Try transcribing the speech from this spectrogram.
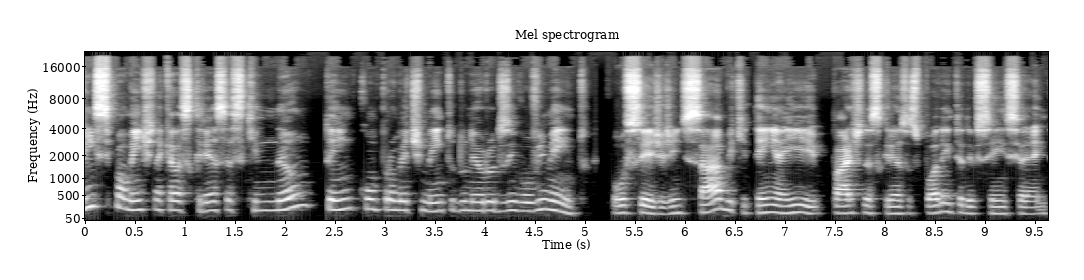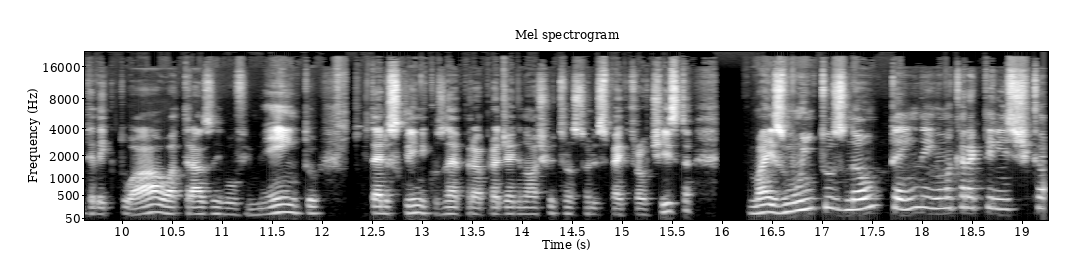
Principalmente naquelas crianças que não têm comprometimento do neurodesenvolvimento. Ou seja, a gente sabe que tem aí parte das crianças podem ter deficiência intelectual, atraso no desenvolvimento, critérios clínicos, né, para diagnóstico de transtorno do espectro autista, mas muitos não têm nenhuma característica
